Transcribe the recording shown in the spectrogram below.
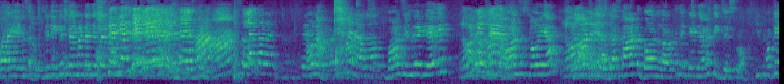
రాయి అయినా సరే దీన్ని ఇంగ్లీష్ ఏమంటారు చెప్పండి అవునా బాల్స్ ఇమ్మీడియట్ లేదు బాల్స్ స్లోయా డస్ నాట్ బర్న్ కాబట్టి దీనికి ఏం ఓకే?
